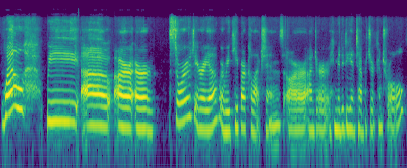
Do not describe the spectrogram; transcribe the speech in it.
Well, we uh, are, are storage area where we keep our collections are under humidity and temperature control.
